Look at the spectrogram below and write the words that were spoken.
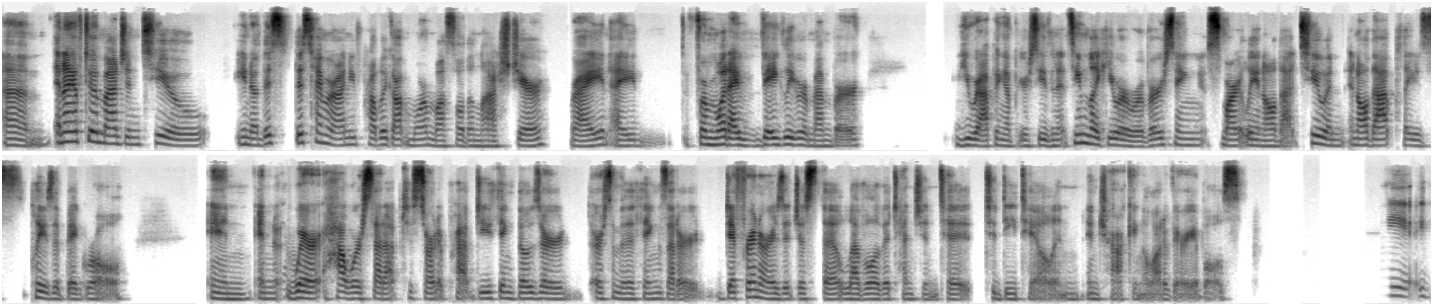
Um, and I have to imagine too, you know, this this time around you've probably got more muscle than last year, right? I from what I vaguely remember, you wrapping up your season it seemed like you were reversing smartly and all that too and and all that plays plays a big role in in yeah. where how we're set up to start a prep do you think those are are some of the things that are different or is it just the level of attention to to detail and in tracking a lot of variables I,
